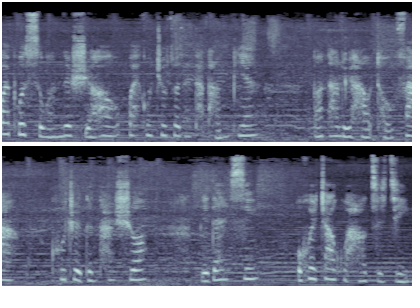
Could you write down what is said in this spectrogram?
外婆死亡的时候，外公就坐在她旁边，帮她捋好头发，哭着跟她说：“别担心，我会照顾好自己，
